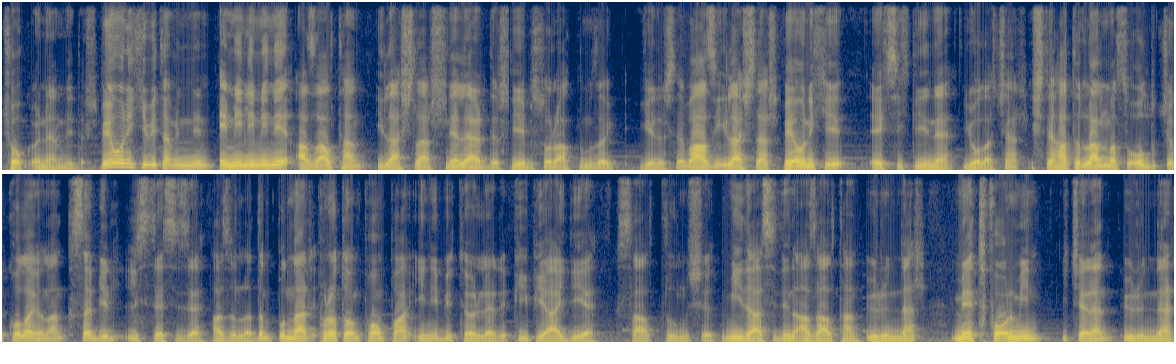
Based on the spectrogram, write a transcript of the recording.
çok önemlidir. B12 vitamininin emilimini azaltan ilaçlar nelerdir diye bir soru aklımıza gelirse bazı ilaçlar B12 eksikliğine yol açar. İşte hatırlanması oldukça kolay olan kısa bir liste size hazırladım. Bunlar proton pompa inhibitörleri PPI diye kısaltılmışı mide asidini azaltan ürünler. Metformin içeren ürünler,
